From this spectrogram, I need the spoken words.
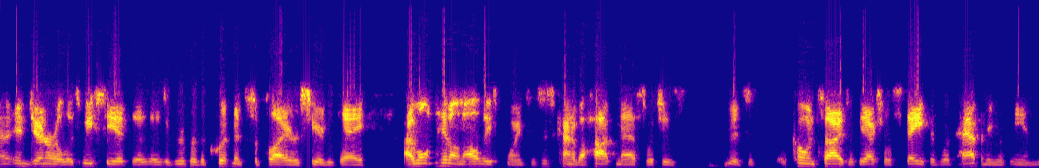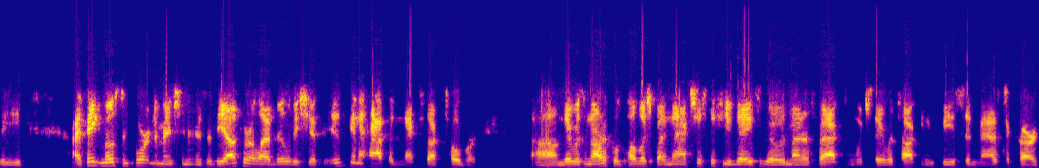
uh, in general as we see it as, as a group of equipment suppliers here today. I won't hit on all these points. It's just kind of a hot mess, which is it coincides with the actual state of what's happening with EMV. I think most important to mention is that the outdoor liability shift is going to happen next October. Um, there was an article published by NACS just a few days ago, as a matter of fact, in which they were talking Visa and MasterCard.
